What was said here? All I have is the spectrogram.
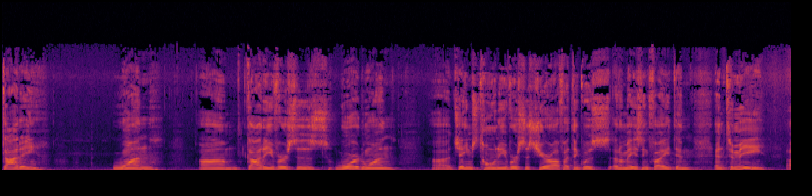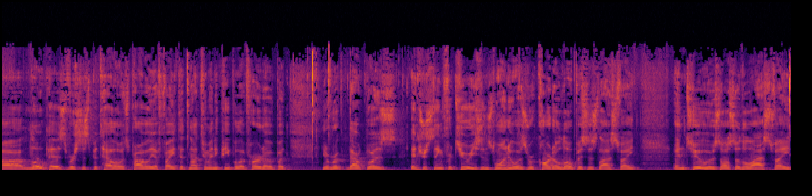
Gatti one, um, Gatti versus Ward one. Uh, James Toney versus Jirov, I think, was an amazing fight, and and to me, uh, Lopez versus Petelo. It's probably a fight that not too many people have heard of, but you know that was interesting for two reasons. One, it was Ricardo Lopez's last fight, and two, it was also the last fight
